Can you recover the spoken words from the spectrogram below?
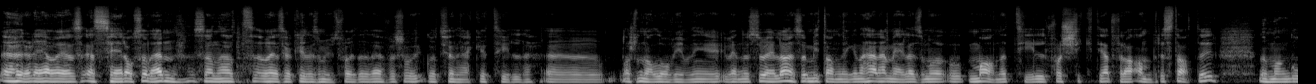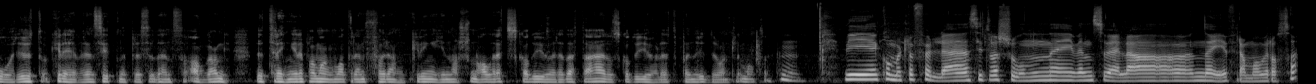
jeg hører det, og jeg, jeg ser også den. Sånn at, og jeg skal ikke liksom utfordre det, for så godt kjenner jeg ikke til uh, nasjonal lovgivning i Venezuela. Så mitt anliggende her er mer liksom å, å, mane til forsiktighet fra andre stater når man går ut og krever en sittende presidents avgang. Det trenger på mange måter en forankring i nasjonal rett. Skal du gjøre dette her, og skal du gjøre dette på en ryddig og ordentlig måte. Mm. Vi kommer til å følge situasjonen i Venezuela nøye framover også.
